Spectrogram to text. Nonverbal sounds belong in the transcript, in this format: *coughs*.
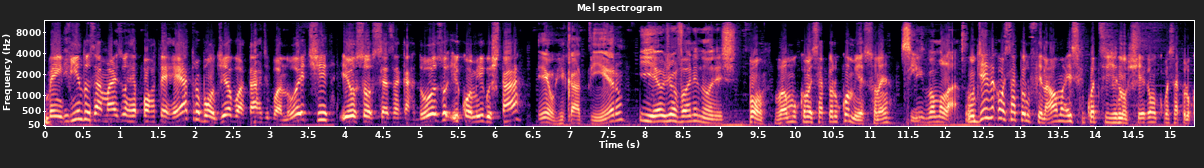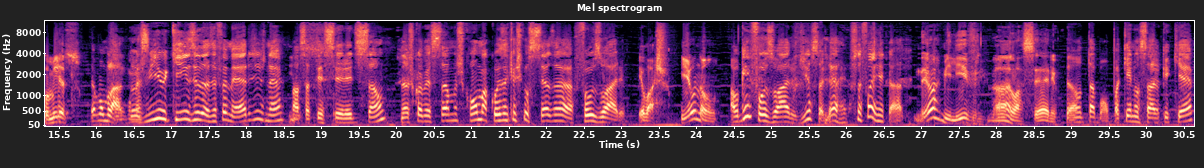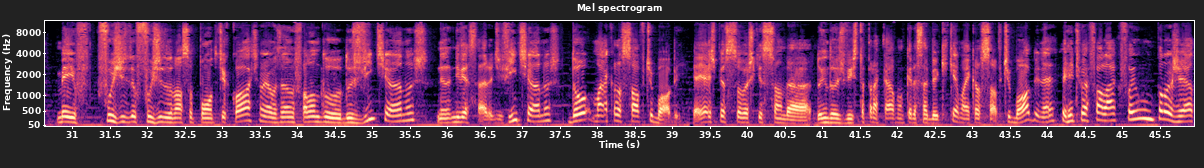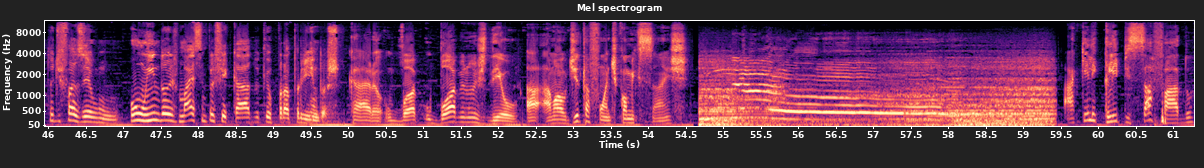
Bem-vindos a mais um Repórter Retro. Bom dia, boa tarde, boa noite. Eu sou César Cardoso e comigo está. Eu, Ricardo Pinheiro. E eu, Giovanni Nunes. Bom, vamos começar pelo começo, né? Sim. Sim, vamos lá. Um dia vai começar pelo final, mas enquanto esses dias não chegam, vamos começar pelo começo? Então vamos lá. Vamos 2015 das efemérides, né? Isso. Nossa terceira edição. Nós começamos com uma coisa que acho que o César foi usuário, eu acho. Eu não. Alguém foi usuário disso, aliás? Você foi, Ricardo? Eu me livre. Ah, lá, sério. Então tá bom. Pra quem não sabe o que, que é, meio fugir, fugir do nosso ponto de corte, mas estamos falando do, dos 20 anos, aniversário de 20 anos do Microsoft Bob. E aí as pessoas que são da, do Windows Vista para cá vão querer saber o que é Microsoft Bob, né? E a gente vai falar que foi um projeto de fazer um, um Windows mais simplificado que o próprio Windows. Cara, o Bob, o Bob nos deu a, a maldita fonte Comic Sans. Aquele clipe safado.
